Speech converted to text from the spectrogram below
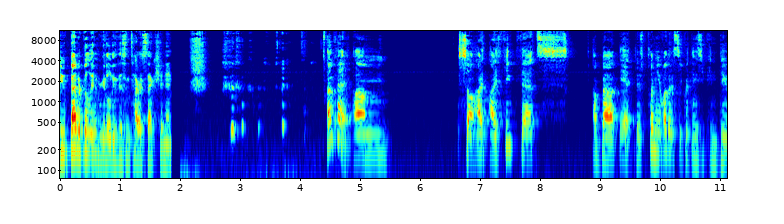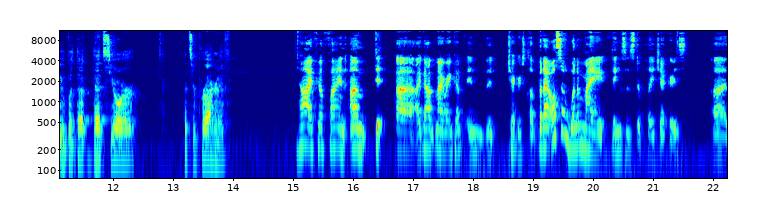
you better believe I'm going to leave this entire section in. okay. Um. So I I think that's about it. There's plenty of other secret things you can do, but that that's your that's your prerogative. No, I feel fine. Um, di uh, I got my rank up in the checkers club, but I also one of my things is to play checkers. Uh,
